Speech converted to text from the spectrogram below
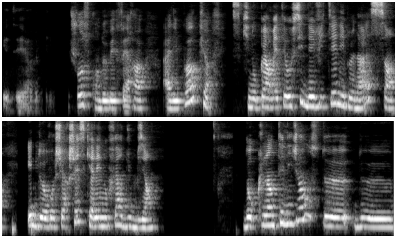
qui était euh, des qu'on devait faire euh, à l'époque, ce qui nous permettait aussi d'éviter les menaces et de rechercher ce qui allait nous faire du bien. Donc l'intelligence de, de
